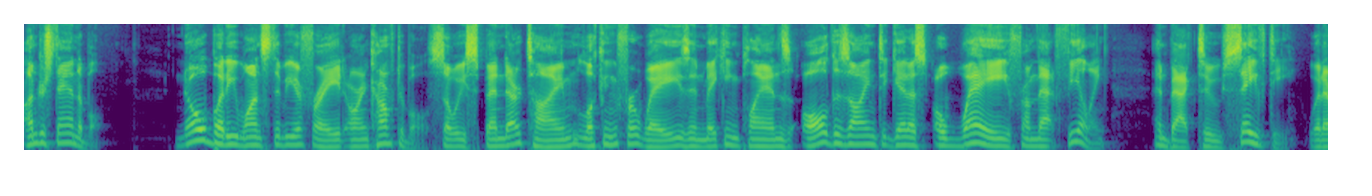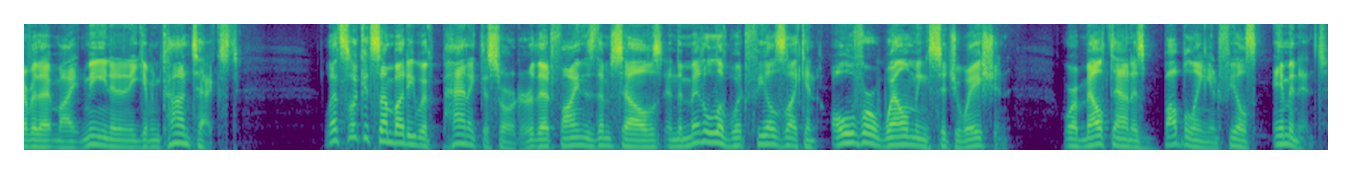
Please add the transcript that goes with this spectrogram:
Understandable. Nobody wants to be afraid or uncomfortable, so we spend our time looking for ways and making plans all designed to get us away from that feeling and back to safety, whatever that might mean in any given context. Let's look at somebody with panic disorder that finds themselves in the middle of what feels like an overwhelming situation where a meltdown is bubbling and feels imminent.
